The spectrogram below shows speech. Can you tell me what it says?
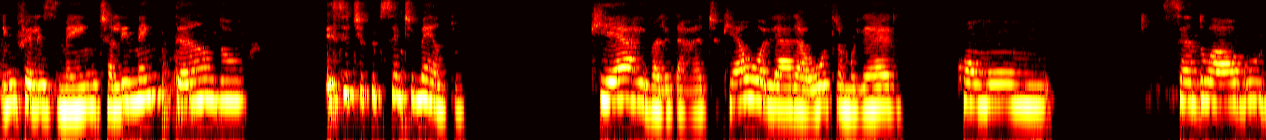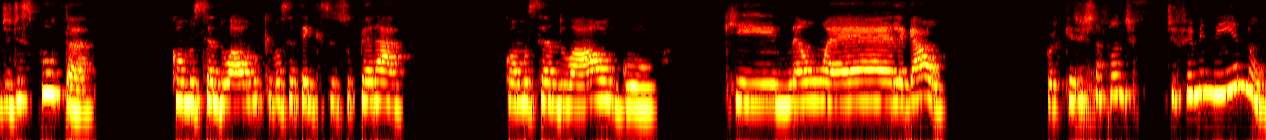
infelizmente, alimentando esse tipo de sentimento, que é a rivalidade, que é o olhar a outra mulher como sendo algo de disputa, como sendo algo que você tem que se superar, como sendo algo que não é legal, porque a gente está falando de, de feminino.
